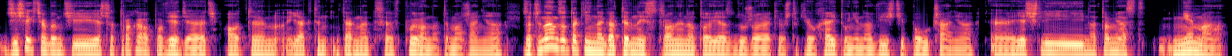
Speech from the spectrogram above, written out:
Dzisiaj chciałbym Ci jeszcze trochę opowiedzieć o tym, jak ten internet wpływa na te marzenia. Zaczynając od takiej negatywnej strony, no to jest dużo jakiegoś takiego hejtu, nienawiści, pouczania. E, jeśli natomiast nie ma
